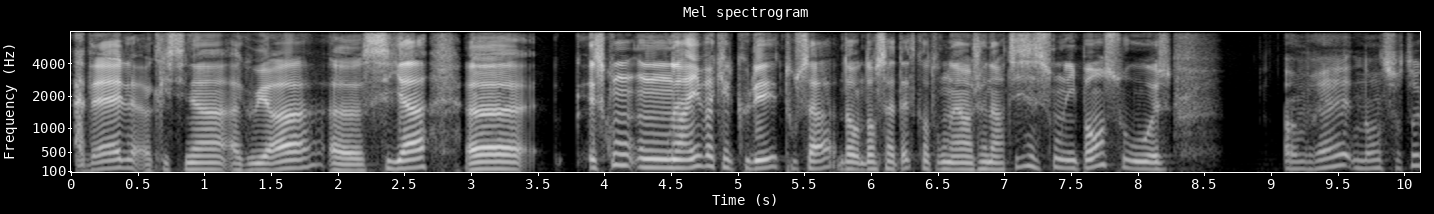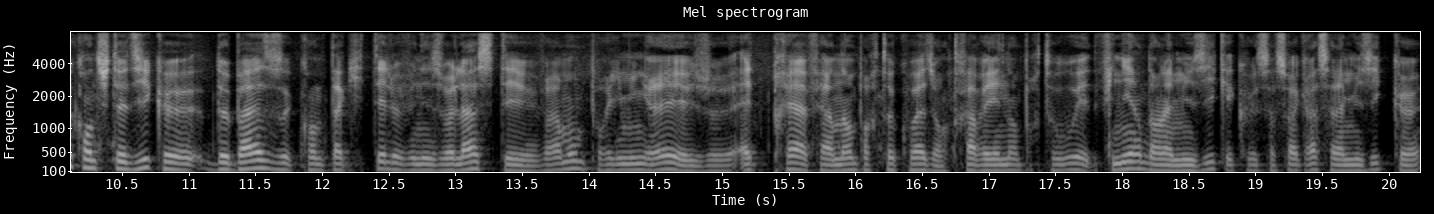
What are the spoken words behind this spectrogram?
Adele, Christina Aguilera, Sia. Est-ce qu'on arrive à calculer tout ça dans, dans, sa tête quand on est un jeune artiste? Est-ce qu'on y pense ou en vrai, non, surtout quand tu te dis que de base, quand tu as quitté le Venezuela, c'était vraiment pour immigrer et être prêt à faire n'importe quoi, genre travailler n'importe où et finir dans la musique et que ce soit grâce à la musique que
